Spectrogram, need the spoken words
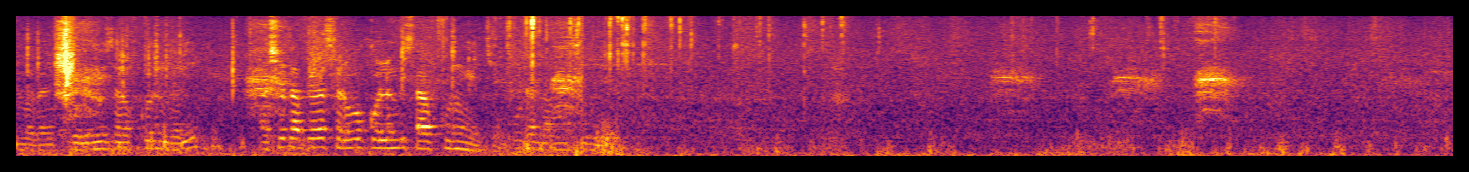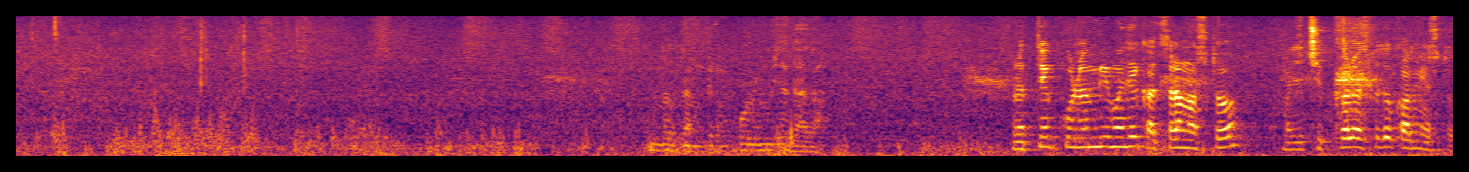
करणार बघा कोलंबी साफ करून झाली असेच आपल्याला सर्व कोलंबी साफ करून घ्यायचे आहे बघा मित्रांनो कोलंबीचा धागा. प्रत्येक कोलंबीमध्ये कचरा नसतो म्हणजे चिखल असतो तो कमी असतो.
